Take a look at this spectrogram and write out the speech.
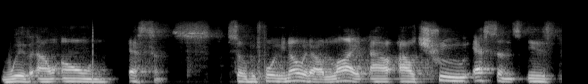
with our own essence. So before you know it, our light, our, our true essence is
